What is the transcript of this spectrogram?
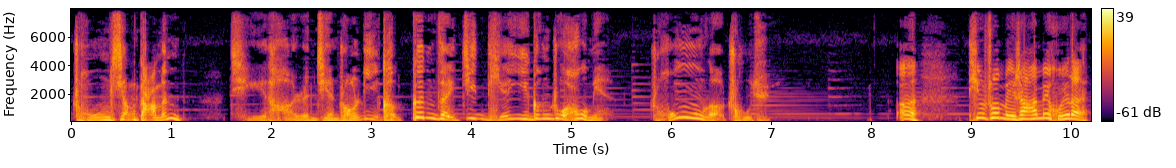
冲向大门。其他人见状，立刻跟在金田一耕助后面冲了出去。啊，听说美沙还没回来。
